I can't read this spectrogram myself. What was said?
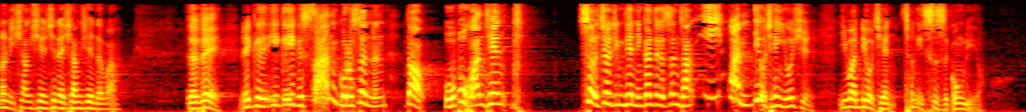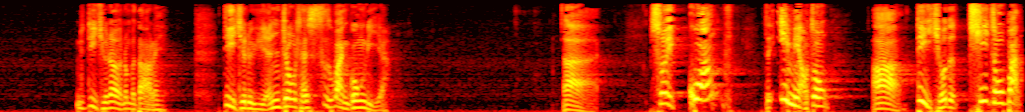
那你相信？现在相信了吗？对不对？一个一个一个三国的圣人到五不还天，测究竟天。你看这个身长一万六千由旬，一万六千乘以四十公里哦。你地球哪有那么大呢？地球的圆周才四万公里呀！啊，所以光的一秒钟啊，地球的七周半，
